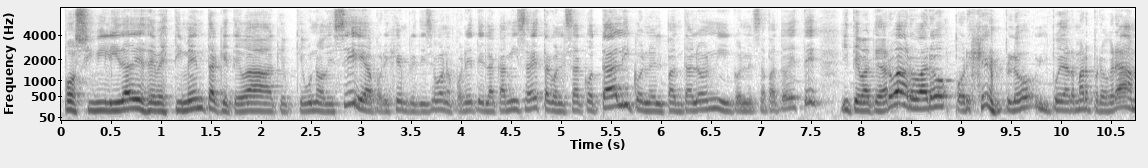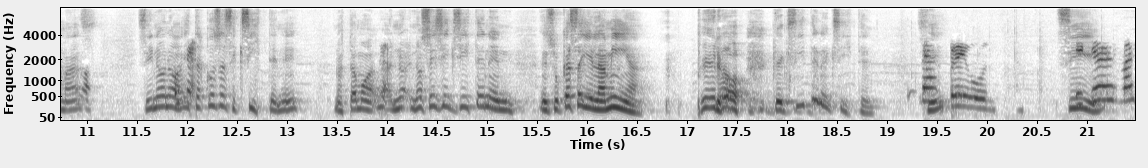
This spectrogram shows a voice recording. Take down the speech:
posibilidades de vestimenta que te va, que, que uno desea, por ejemplo, y te dice, bueno, ponete la camisa esta con el saco tal y con el pantalón y con el zapato este, y te va a quedar bárbaro, por ejemplo, y puede armar programas. Si no, no, estas cosas existen, ¿eh? No, estamos, no, no sé si existen en, en su casa y en la mía, pero que existen, existen. Una ¿Sí? pregunta. Sí. Y cada vez más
